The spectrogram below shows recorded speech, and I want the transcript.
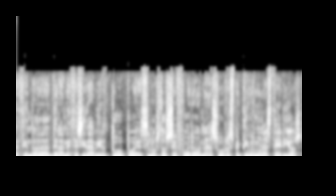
haciendo de la necesidad virtud, pues los dos se fueron a sus respectivos monasterios,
